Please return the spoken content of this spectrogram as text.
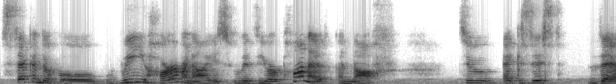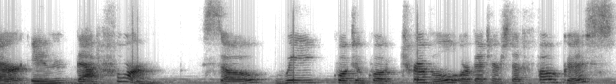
second of all we harmonize with your planet enough to exist there in that form so we quote unquote travel or better said focus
